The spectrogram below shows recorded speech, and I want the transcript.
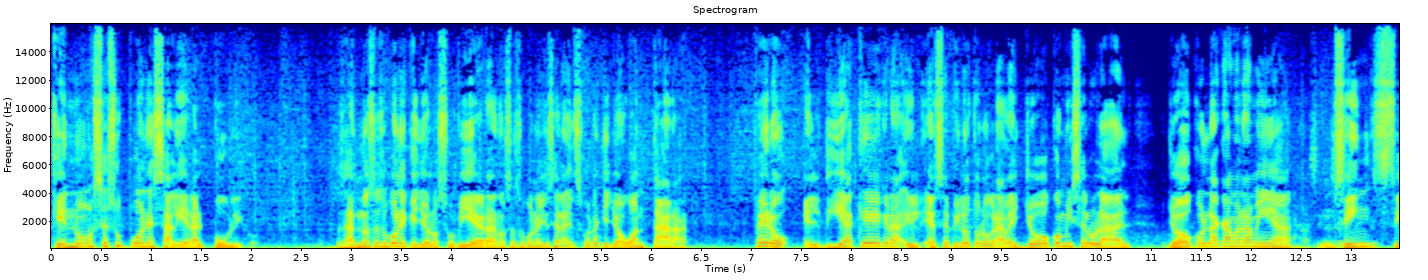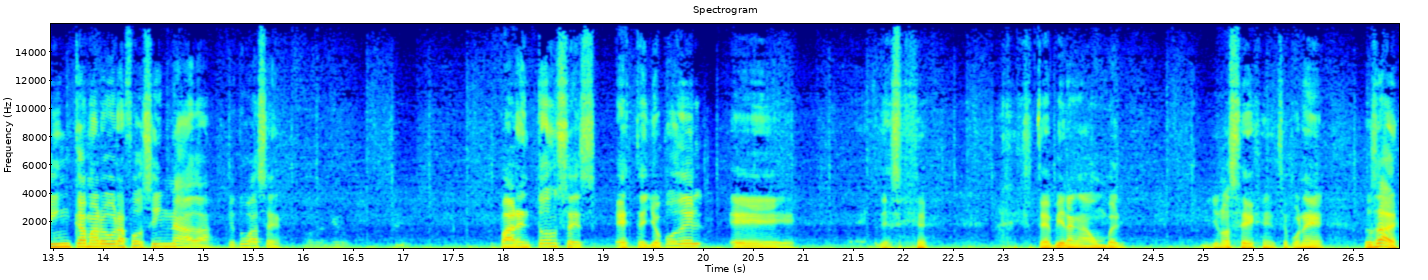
que no se supone saliera al público. O sea, no se supone que yo lo subiera, no se supone que yo hiciera, se supone que yo aguantara. Pero el día que ese piloto lo grabé yo con mi celular, yo con la cámara mía, sin, sin camarógrafo, sin nada, ¿qué tú vas a hacer? Para entonces, este, yo poder eh, decir, ustedes vieran a Humber, yo no sé, se pone, ¿tú sabes?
